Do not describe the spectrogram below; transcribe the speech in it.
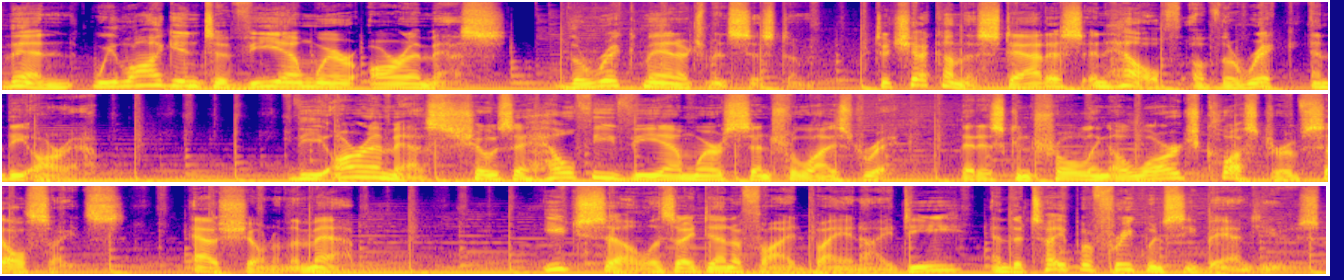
Then, we log into VMware RMS, the RIC management system, to check on the status and health of the RIC and the rApp. The RMS shows a healthy VMware Centralized RIC that is controlling a large cluster of cell sites, as shown on the map. Each cell is identified by an ID and the type of frequency band used.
